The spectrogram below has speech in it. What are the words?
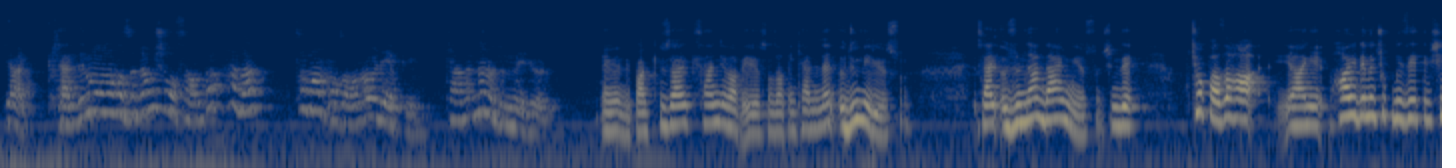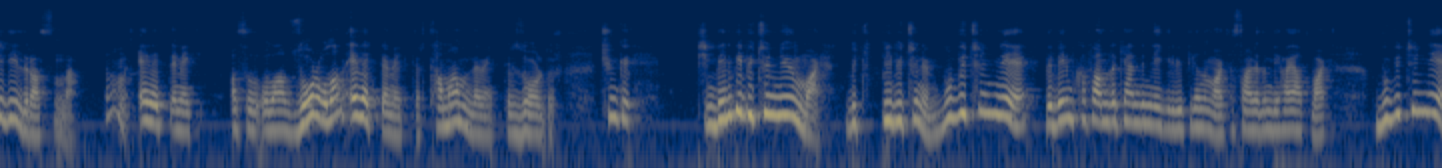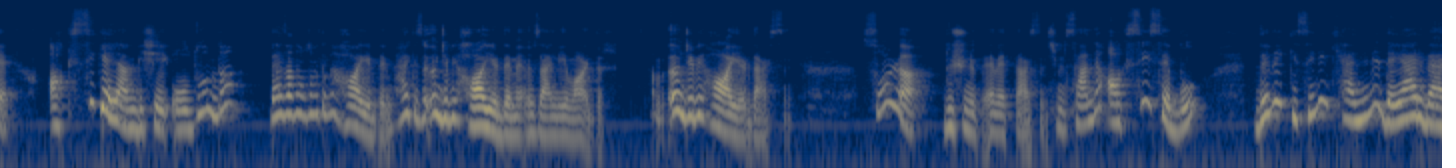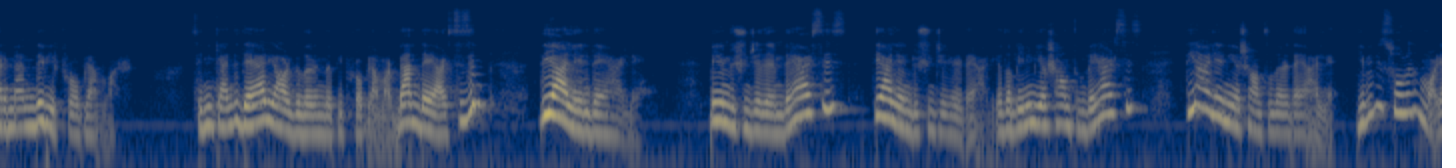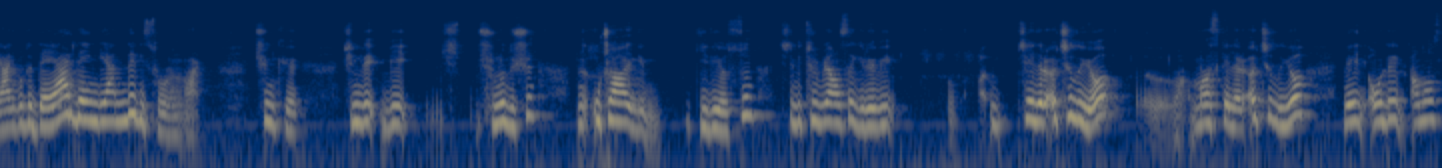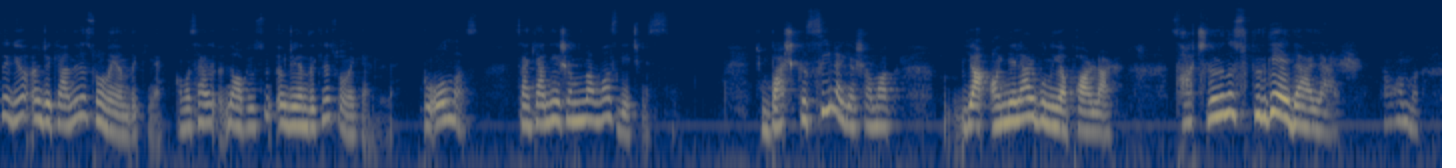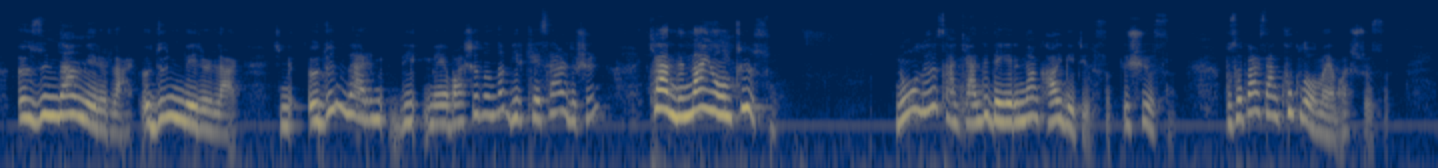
ya kendimi ona hazırlamış olsam da hemen tamam o zaman öyle yapayım. Kendimden ödün veriyorum. Evet bak güzel sen cevap veriyorsun zaten kendinden ödün veriyorsun. Sen özünden vermiyorsun. Şimdi çok fazla ha, yani hayır demek çok meziyetli bir şey değildir aslında. Tamam mı? Evet demek asıl olan zor olan evet demektir. Tamam demektir zordur. Çünkü şimdi benim bir bütünlüğüm var. Büt- bir bütünüm. Bu bütünlüğe ve benim kafamda kendimle ilgili bir planım var. Tasarladığım bir hayat var. Bu bütünlüğe aksi gelen bir şey olduğunda ben zaten otomatikman hayır derim. Herkesin önce bir hayır deme özelliği vardır. Tamam, Önce bir hayır dersin. Sonra düşünüp evet dersin. Şimdi sende aksi ise bu. Demek ki senin kendine değer vermende bir problem var. Senin kendi değer yargılarında bir problem var. Ben değersizim, diğerleri değerli. Benim düşüncelerim değersiz, diğerlerinin düşünceleri değerli. Ya da benim yaşantım değersiz, diğerlerinin yaşantıları değerli gibi bir sorunum var. Yani burada değer dengemde bir sorun var. Çünkü şimdi bir şunu düşün. Uçağa gidiyorsun. işte bir türbülansa giriyor. Bir şeyler açılıyor. Maskeler açılıyor. Ve orada anons ne diyor? Önce kendine sonra yanındakine. Ama sen ne yapıyorsun? Önce yanındakine sonra kendine. Bu olmaz. Sen kendi yaşamından vazgeçmişsin. Şimdi başkasıyla yaşamak, ya anneler bunu yaparlar. Saçlarını süpürge ederler. Tamam mı? Özünden verirler, ödün verirler. Şimdi ödün vermeye başladığında bir keser düşün. Kendinden yontuyorsun. Ne oluyor? Sen kendi değerinden kaybediyorsun, düşüyorsun. Bu sefer sen kukla olmaya başlıyorsun.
